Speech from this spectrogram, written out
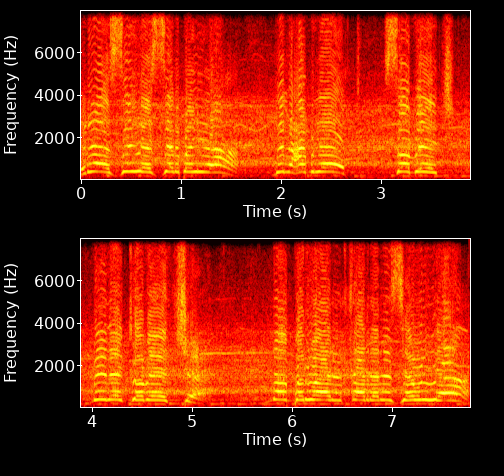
رأسية سربية للعملاق. سافيتش ميلينكوفيتش. number one القارة الآسيوية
